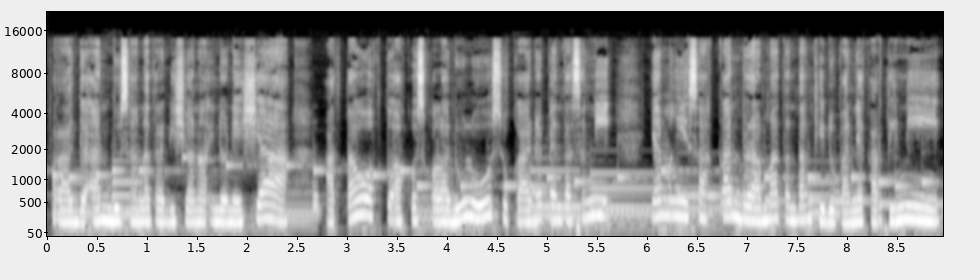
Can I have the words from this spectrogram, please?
peragaan busana tradisional Indonesia, atau waktu aku sekolah dulu suka ada pentas seni yang mengisahkan drama tentang kehidupannya Kartini.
